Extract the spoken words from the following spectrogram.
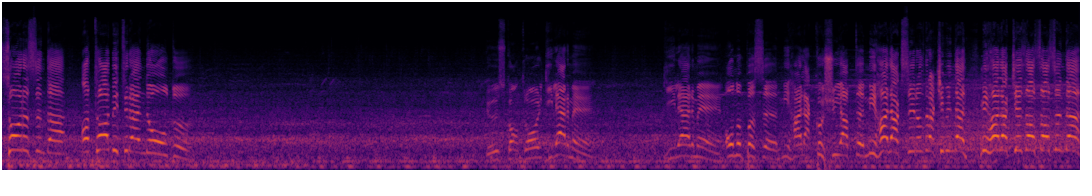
Sonrasında atağı bitiren de oldu. Göğüs kontrol Gilerme. Gilerme onun pası Mihalak koşu yaptı. Mihalak sıyrıldı rakibinden. Mihalak ceza sahasında.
